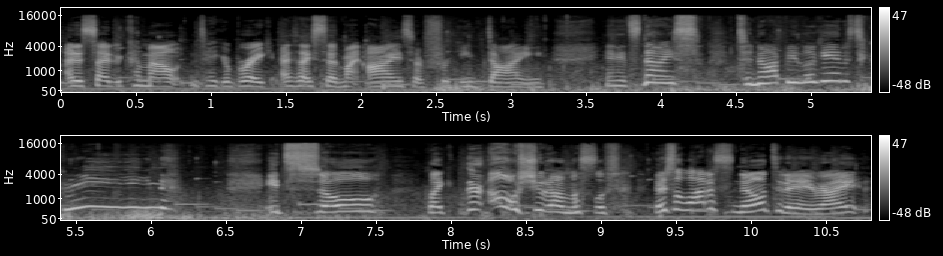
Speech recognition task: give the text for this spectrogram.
I decided to come out and take a break. As I said, my eyes are freaking dying, and it's nice to not be looking at a screen. It's so like there. Oh shoot! I almost slipped. There's a lot of snow today, right?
